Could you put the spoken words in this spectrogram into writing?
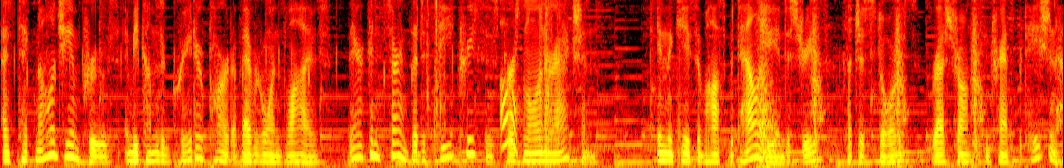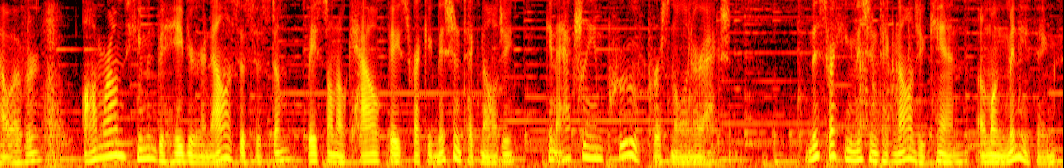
As technology improves and becomes a greater part of everyone's lives, there are concerns that it decreases oh. personal interaction. In the case of hospitality industries, such as stores, restaurants, and transportation, however, Omron's human behavior analysis system, based on Okao face recognition technology, can actually improve personal interaction. This recognition technology can, among many things,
